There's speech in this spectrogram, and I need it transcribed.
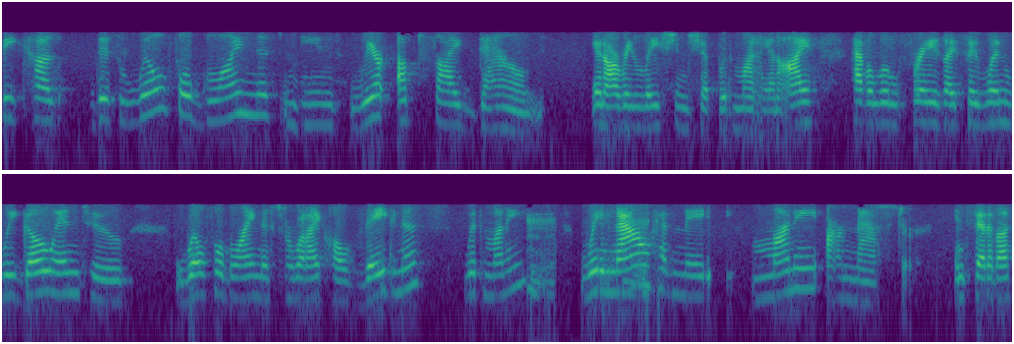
Because this willful blindness means we're upside down in our relationship with money. And I have a little phrase I say when we go into willful blindness or what I call vagueness with money. We now have made money our master instead of us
